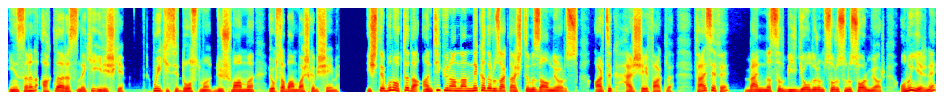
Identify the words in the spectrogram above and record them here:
insanın aklı arasındaki ilişki. Bu ikisi dost mu, düşman mı yoksa bambaşka bir şey mi? İşte bu noktada antik Yunan'dan ne kadar uzaklaştığımızı anlıyoruz. Artık her şey farklı. Felsefe, ben nasıl bilgi olurum sorusunu sormuyor. Onun yerine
